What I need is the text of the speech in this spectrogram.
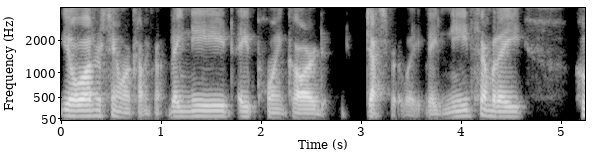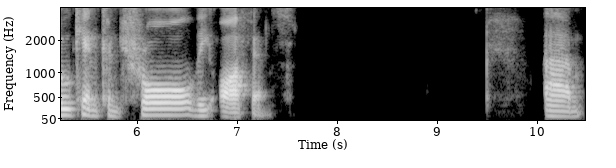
you'll understand where I'm coming from. They need a point guard desperately. They need somebody who can control the offense. Um,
